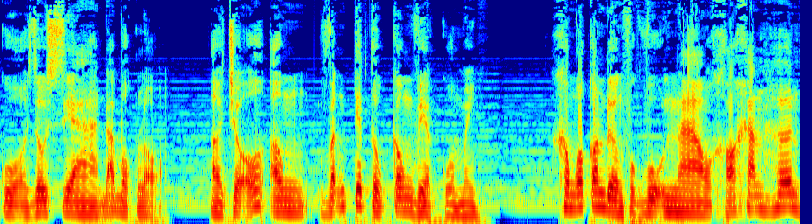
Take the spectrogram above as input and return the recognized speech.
của Josiah đã bộc lộ. Ở chỗ ông vẫn tiếp tục công việc của mình. Không có con đường phục vụ nào khó khăn hơn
